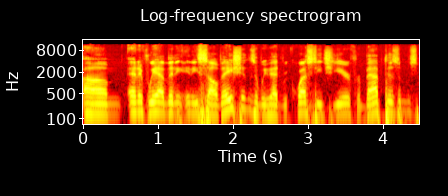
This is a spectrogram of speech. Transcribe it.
um, and if we have any, any salvations, and we've had requests each year for baptisms,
